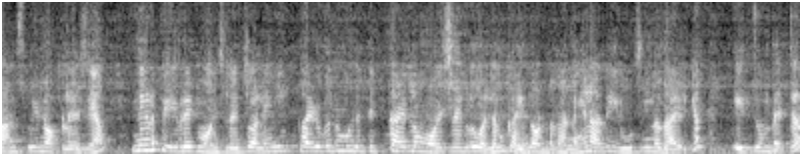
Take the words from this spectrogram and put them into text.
സൺസ്ക്രീനും അപ്ലൈ ചെയ്യാം. നിങ്ങളുടെ ഫേവറേറ്റ് മോയ്സ്ചറൈസറോ അല്ലെങ്കിൽ കഴിവതും ഒരു തിക്കായിട്ടുള്ള മോയ്സ്ചറൈസർ വല്ലതും കയ്യിലുണ്ടെന്നുണ്ടെങ്കിൽ അത് യൂസ് ചെയ്യുന്നതായിരിക്കും ഏറ്റവും ബെറ്റർ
